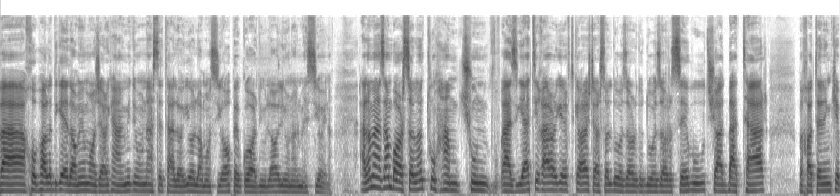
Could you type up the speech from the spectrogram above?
و خب حالا دیگه ادامه ماجرا که همه می‌دونیم اون نسل طلایی و لاماسیا و پپ گواردیولا و لیونل مسی و اینا الان ازم بارسلونا تو همچون وضعیتی قرار گرفت که آرش در سال 2002 2003 بود شاید بدتر به خاطر اینکه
